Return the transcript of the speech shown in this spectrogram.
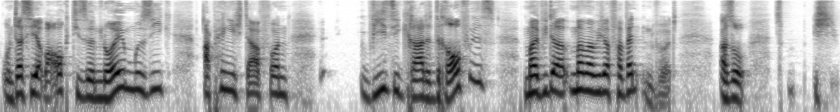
Und dass sie aber auch diese neue Musik, abhängig davon, wie sie gerade drauf ist, mal wieder, immer mal wieder verwenden wird. Also, ich,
